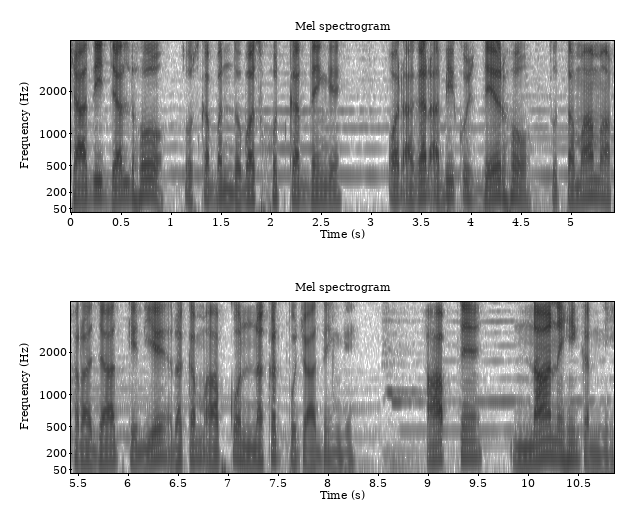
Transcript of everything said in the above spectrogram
شادی جلد ہو تو اس کا بندوبست خود کر دیں گے۔ اور اگر ابھی کچھ دیر ہو تو تمام اخراجات کے لیے رقم آپ کو نقد پہنچا دیں گے۔ آپ نے نہ نہیں کرنی۔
